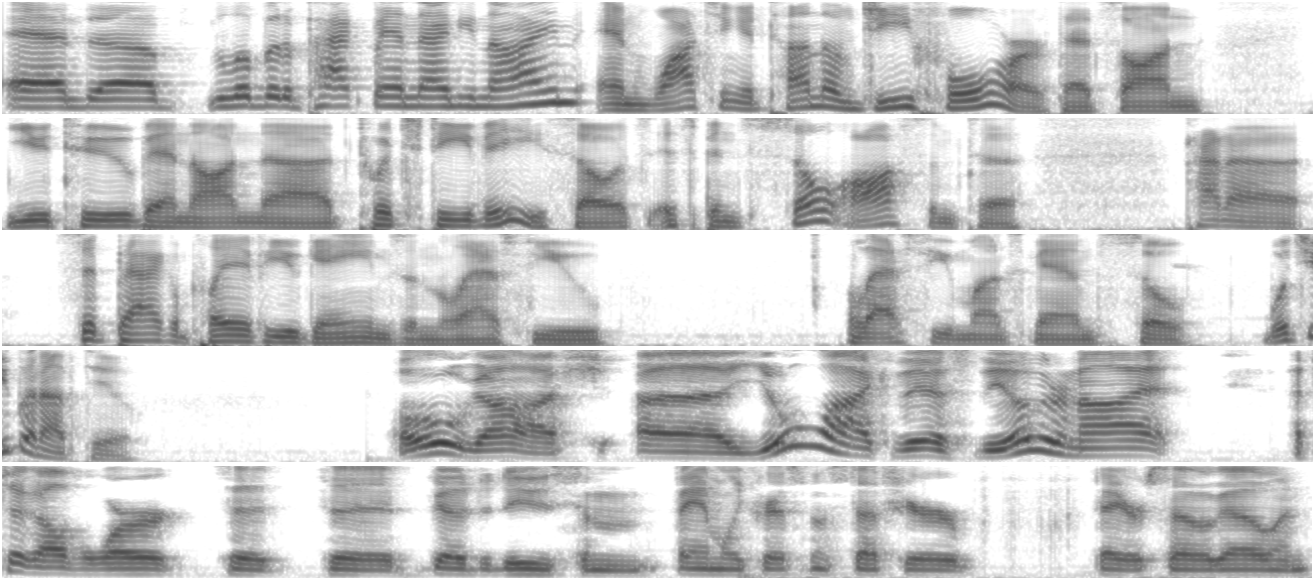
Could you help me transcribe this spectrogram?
and uh, a little bit of Pac-Man '99, and watching a ton of G4 that's on YouTube and on uh, Twitch TV. So it's it's been so awesome to kind of sit back and play a few games in the last few last few months, man. So, what you been up to? Oh gosh, uh, you'll like this. The other night, I took off work to to go to do some family Christmas stuff here a day or so ago, and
